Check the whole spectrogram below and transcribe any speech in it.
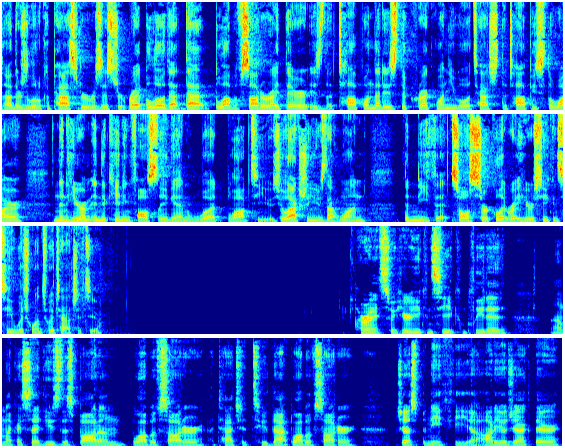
uh, there's a little capacitor resistor. Right below that, that blob of solder right there is the top one. That is the correct one you will attach to the top piece of the wire. And then here I'm indicating falsely again what blob to use. You'll actually use that one beneath it. So I'll circle it right here so you can see which one to attach it to. All right, so here you can see it completed. Um, like I said, use this bottom blob of solder, attach it to that blob of solder just beneath the uh, audio jack there.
